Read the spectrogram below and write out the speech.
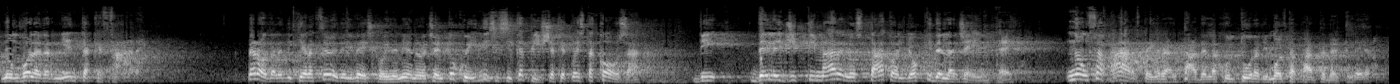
non vuole aver niente a che fare. Però dalle dichiarazioni dei vescovi nel 1915 si capisce che questa cosa di delegittimare lo Stato agli occhi della gente non fa parte in realtà della cultura di molta parte del clero.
